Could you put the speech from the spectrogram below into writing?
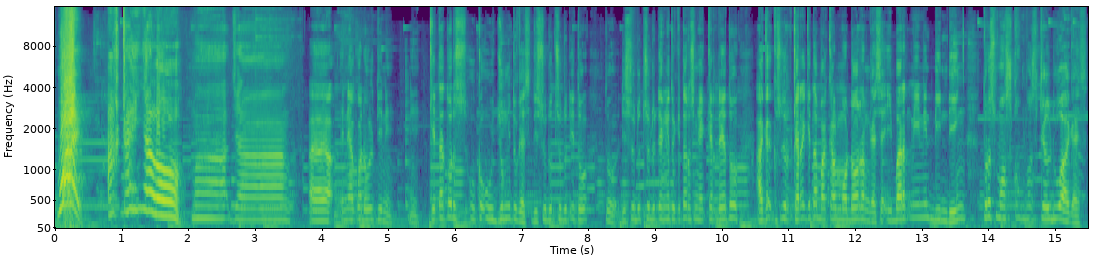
Woi Akainya loh Majang Ayo, ayo, ini aku ada ulti nih. Nih, kita tuh harus ke ujung itu guys, di sudut-sudut itu. Tuh, di sudut-sudut yang itu kita harus ngeker dia tuh agak ke sudut karena kita bakal mau dorong guys ya. Ibarat ini dinding, terus mau scope mau skill 2 guys.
